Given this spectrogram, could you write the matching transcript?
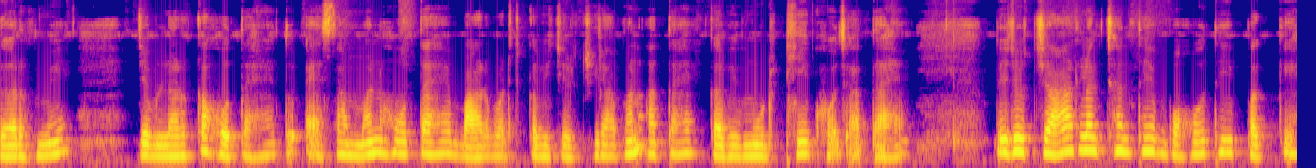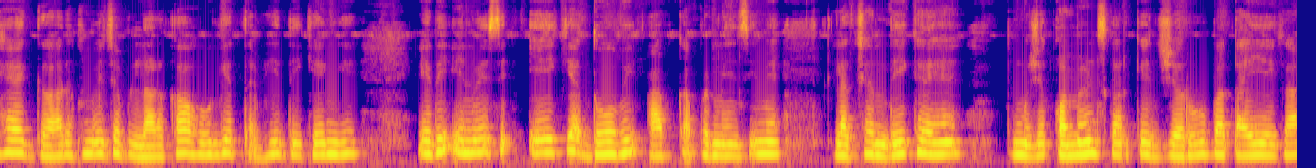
गर्भ में जब लड़का होता है तो ऐसा मन होता है बार बार कभी चिड़चिड़ापन आता है, कभी मूड ठीक हो जाता है। तो जो चार लक्षण थे, बहुत ही पक्के हैं। गर्भ में जब लड़का होंगे, तभी दिखेंगे। यदि इनमें से एक या दो भी आपका प्रेगनेंसी में लक्षण देख रहे हैं तो मुझे कमेंट्स करके ज़रूर बताइएगा,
